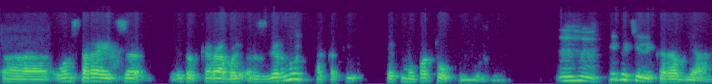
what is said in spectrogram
а, он старается этот корабль развернуть, так как этому потоку нужно. Угу. Двигатели корабля,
